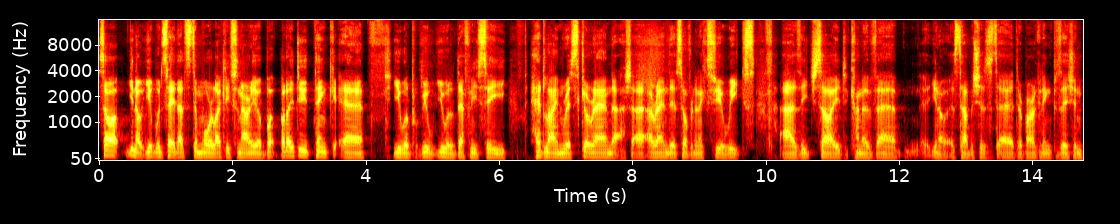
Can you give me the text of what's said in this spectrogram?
so, you know, you would say that's the more likely scenario, but, but I do think, uh, you will, you, you will definitely see headline risk around that, uh, around this over the next few weeks, as each side kind of, uh, you know, establishes uh, their bargaining position.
